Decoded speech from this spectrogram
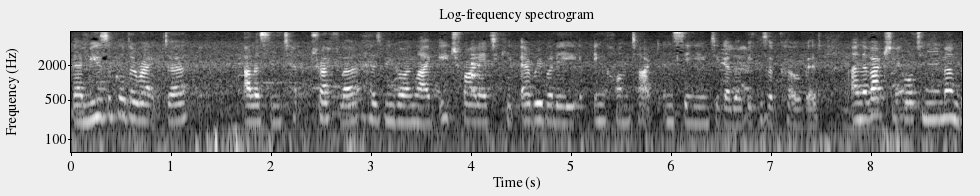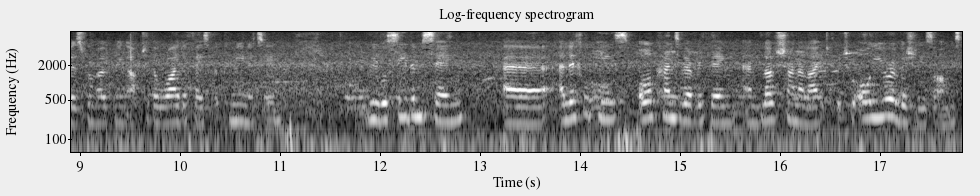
Their musical director, Alison Trelfa, has been going live each Friday to keep everybody in contact and singing together because of COVID. And they've actually brought in new members from opening up to the wider Facebook community. We will see them sing uh, A Little Peace, All Kinds of Everything, and Love Shine a Light, which were all Eurovision songs,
